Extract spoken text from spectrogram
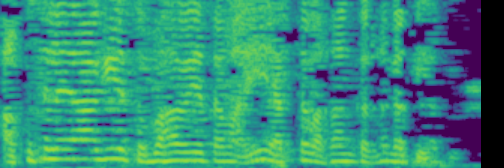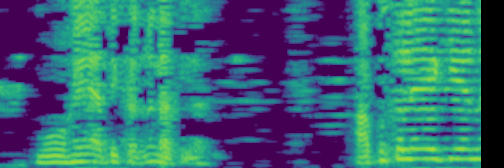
අකුසලයාගේ ස්වභාවය තමයි ඇත්ත වසන් කරන ගතිය. මෝහය ඇති කරන ගතිය. අකුසලයේ කියන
